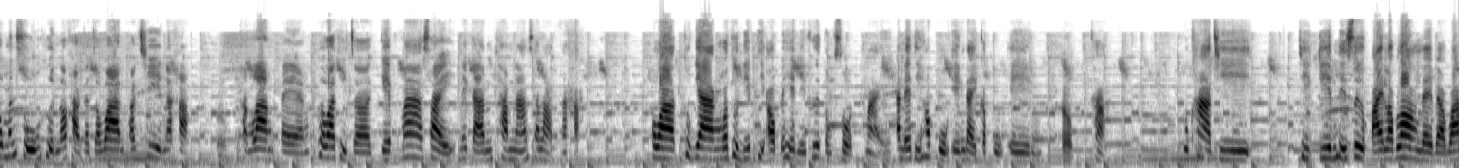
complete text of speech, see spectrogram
ลมันสูงขึ้นเนาะค่ะ ก็จะหวานผักชีนะคะครับ ข้างล่างแปลง เพื่อว่าที่จะเก็บมาใส่ในการทำน้ำสลัดนะคะ เพราะว่าทุกอย่างวัตถุดิบที่เอาไปเห็นนี่คือต้องสดใหม่ อันนี้ที่เขาปลูกเองใดก็ปลูกเองครับ ค่ะ ลูกค้าที่ที่กินที่ซื้อไปรับรองได้แบบว่า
